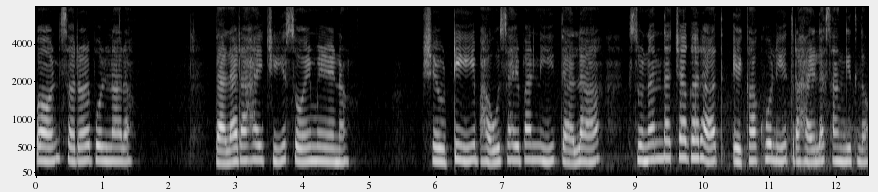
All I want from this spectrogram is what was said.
पण सरळ बोलणारा. त्याला राहायची सोय मिळेना. शेवटी भाऊसाहेबांनी त्याला सुनंदाच्या घरात एका खोलीत राहायला सांगितलं.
